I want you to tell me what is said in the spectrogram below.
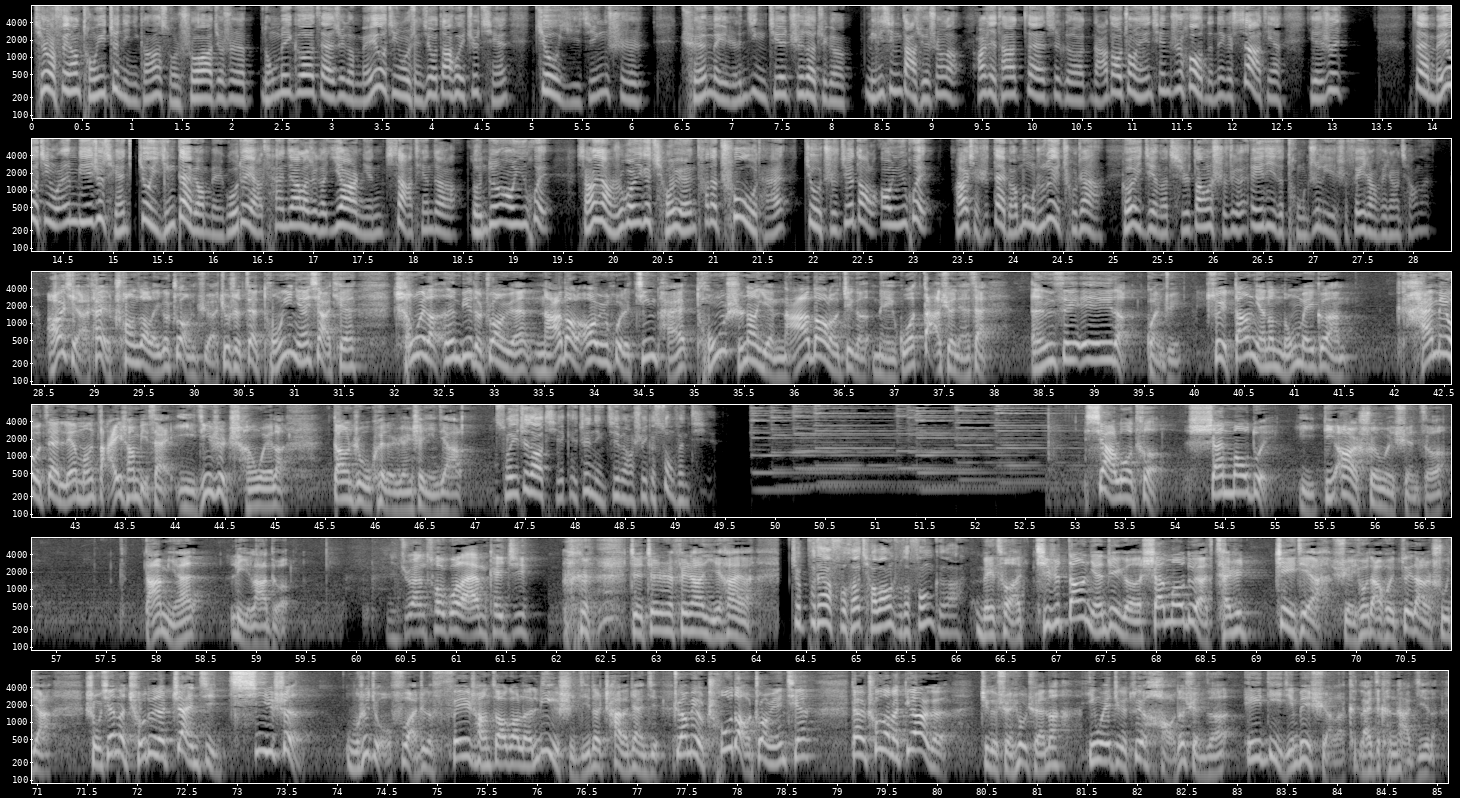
其实我非常同意正经你刚刚所说啊，就是浓眉哥在这个没有进入选秀大会之前就已经是全美人尽皆知的这个明星大学生了，而且他在这个拿到状元签之后的那个夏天，也是在没有进入 NBA 之前就已经代表美国队啊参加了这个一二年夏天的伦敦奥运会。想想，如果一个球员他的初舞台就直接到了奥运会，而且是代表梦之队出战，可以见呢，其实当时这个 AD 的统治力是非常非常强的。而且啊，他也创造了一个壮举啊，就是在同一年夏天成为了 NBA 的状元，拿到了奥运会的金牌，同时呢也拿到了这个美国大学联赛 NCAA 的冠军。所以当年的浓眉哥啊，还没有在联盟打一场比赛，已经是成为了当之无愧的人生赢家了。所以这道题给正经基本上是一个送分题。夏洛特山猫队以第二顺位选择。达米安·利拉德，你居然错过了 MKG，这真是非常遗憾啊！这不太符合乔帮主的风格啊。没错啊，其实当年这个山猫队啊，才是这一届啊选秀大会最大的输家。首先呢，球队的战绩七胜五十九负啊，这个非常糟糕了，历史级的差的战绩，居然没有抽到状元签。但是抽到了第二个这个选秀权呢，因为这个最好的选择 AD 已经被选了，来自肯塔基的。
